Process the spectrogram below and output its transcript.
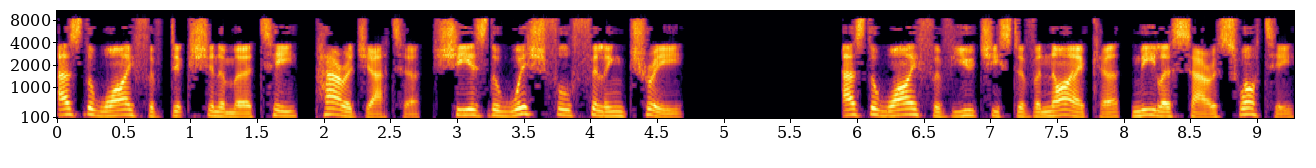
As the wife of Dakshinamurti, Parijata, she is the wish-fulfilling tree. As the wife of Uchista Vinayaka, Nila Saraswati,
